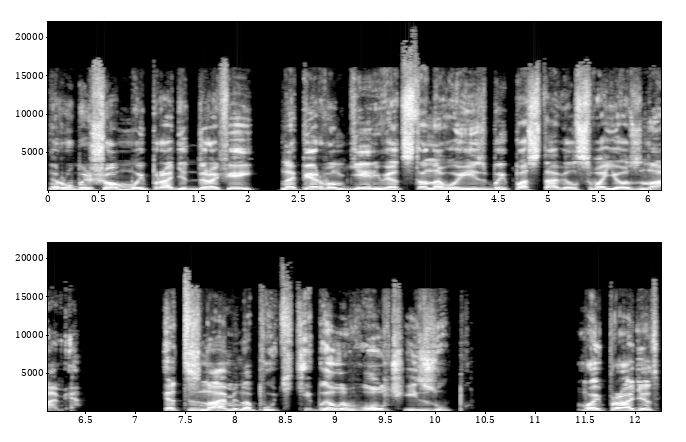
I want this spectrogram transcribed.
рубышом мой прадед Дорофей на первом дереве от становой избы поставил свое знамя. Это знамя на путике было волчий зуб. Мой прадед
